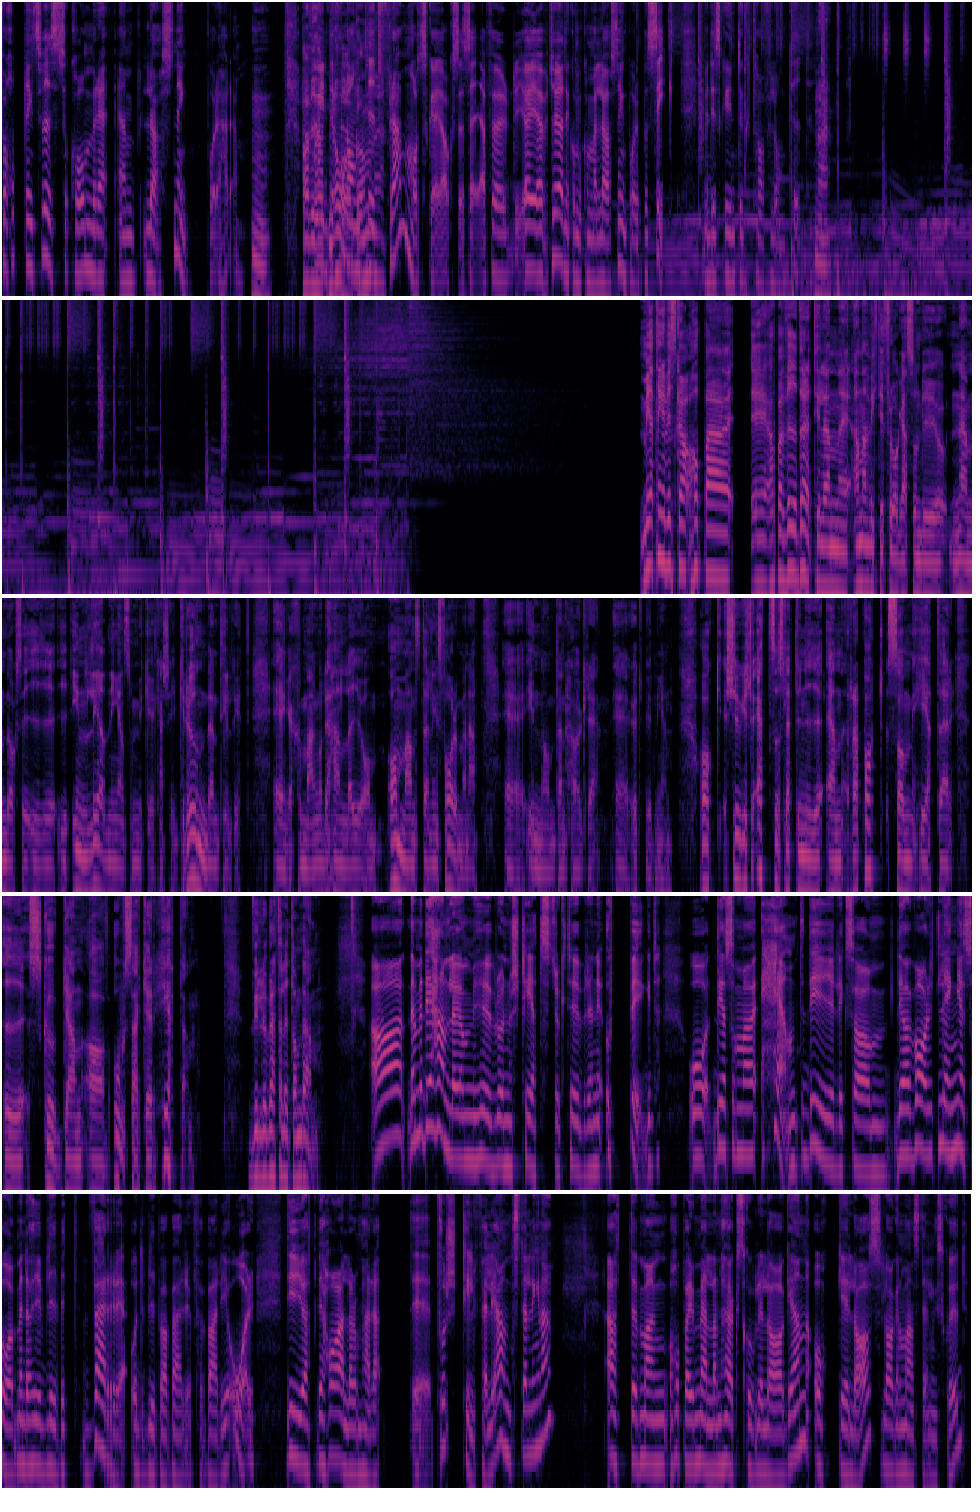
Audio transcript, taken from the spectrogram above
förhoppningsvis så kommer det en lösning på det här. Mm. Har vi och inte någon... för lång tid framåt ska jag också säga. För jag är övertygad att det kommer komma en lösning på det på sikt. Men det ska inte ta för lång tid. Nej. Men jag tänker att vi ska hoppa eh, hoppa vidare till en eh, annan viktig fråga som du nämnde också i, i inledningen som mycket kanske är grunden till ditt eh, engagemang och det handlar ju om, om anställningsformerna eh, inom den högre eh, utbildningen. Och 2021 så släppte ni en rapport som heter I skuggan av osäkerheten. Vill du berätta lite om den? Ja, nej men det handlar ju om hur universitetsstrukturen är uppbyggd. Och det som har hänt, det är ju liksom, det har varit länge så, men det har ju blivit värre och det blir bara värre för varje år. Det är ju att vi har alla de här eh, först tillfälliga anställningarna. Att man hoppar emellan högskolelagen och eh, LAS, lagen om anställningsskydd.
